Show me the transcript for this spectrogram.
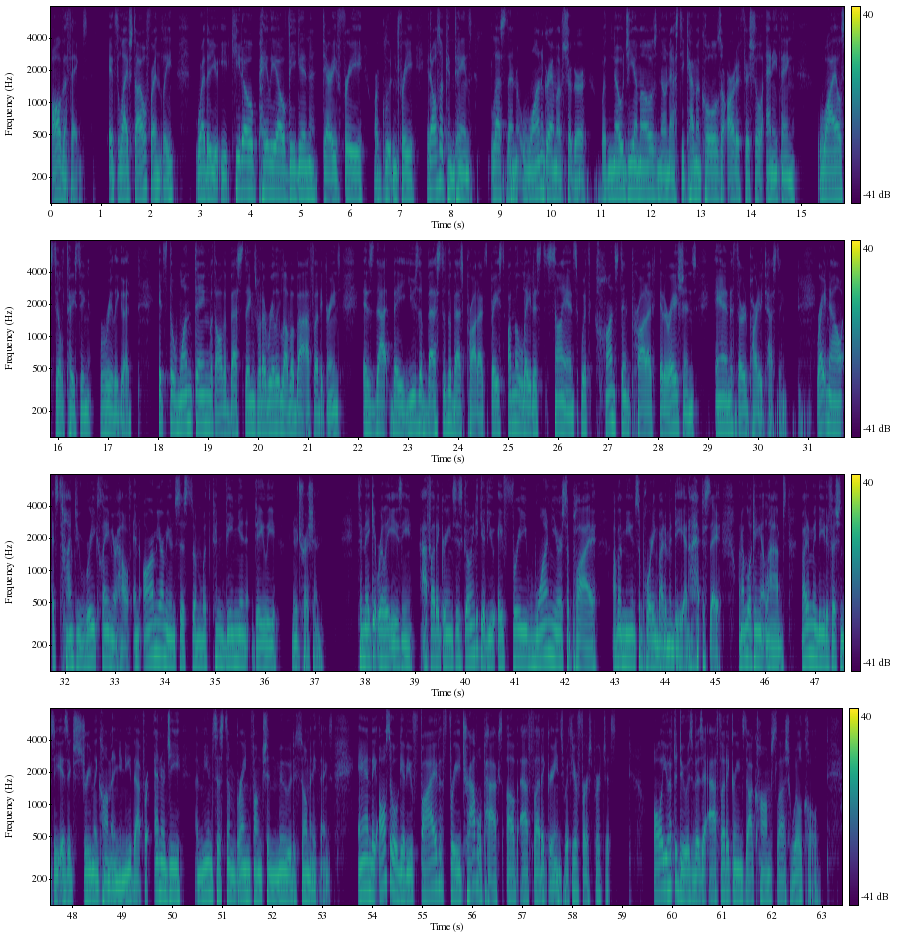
all the things. It's lifestyle friendly. Whether you eat keto, paleo, vegan, dairy free, or gluten free, it also contains less than one gram of sugar with no GMOs, no nasty chemicals, or artificial anything, while still tasting really good. It's the one thing with all the best things. What I really love about Athletic Greens is that they use the best of the best products based on the latest science with constant product iterations and third party testing. Right now, it's time to reclaim your health and arm your immune system with convenient daily nutrition. To make it really easy, Athletic Greens is going to give you a free one year supply of immune supporting vitamin D. And I have to say, when I'm looking at labs, vitamin D deficiency is extremely common, and you need that for energy, immune system, brain function, mood, so many things. And they also will give you five free travel packs of Athletic Greens with your first purchase. All you have to do is visit athleticgreens.com slash Will Cole.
